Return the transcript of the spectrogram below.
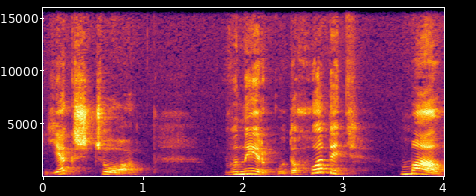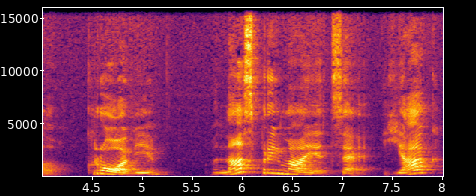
якщо в нирку доходить мало крові, вона сприймає це як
